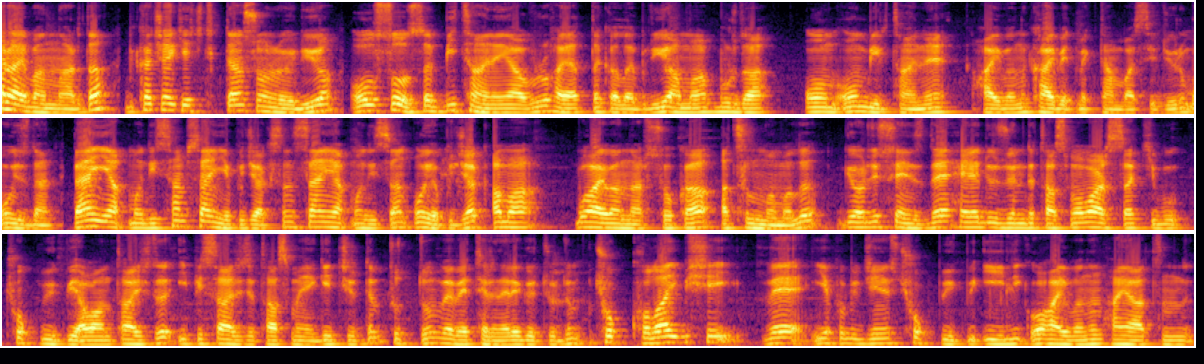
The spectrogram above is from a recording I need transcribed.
diğer hayvanlarda birkaç ay geçtikten sonra ölüyor. Olsa olsa bir tane yavru hayatta kalabiliyor ama burada 10-11 tane hayvanı kaybetmekten bahsediyorum. O yüzden ben yapmadıysam sen yapacaksın. Sen yapmadıysan o yapacak. Ama bu hayvanlar sokağa atılmamalı. Gördüyseniz de hele de üzerinde tasma varsa ki bu çok büyük bir avantajdı. İpi sadece tasmaya geçirdim, tuttum ve veterinere götürdüm. Çok kolay bir şey ve yapabileceğiniz çok büyük bir iyilik. O hayvanın hayatını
